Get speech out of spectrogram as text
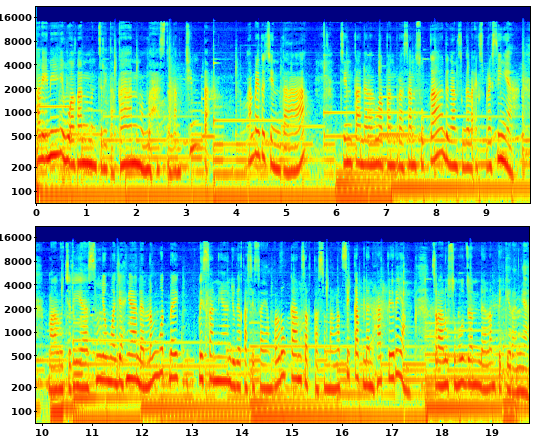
Kali ini ibu akan menceritakan, membahas tentang cinta. Apa itu cinta? Cinta adalah luapan perasaan suka dengan segala ekspresinya. Malu ceria, senyum wajahnya, dan lembut baik lisannya, juga kasih sayang pelukan, serta semangat sikap dan hati riang. Selalu suhuzon dalam pikirannya.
